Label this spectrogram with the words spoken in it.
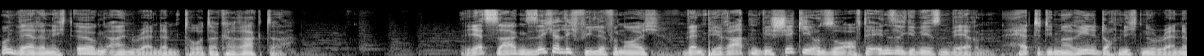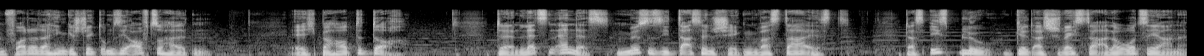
und wäre nicht irgendein random toter Charakter. Jetzt sagen sicherlich viele von euch, wenn Piraten wie Shiki und so auf der Insel gewesen wären, hätte die Marine doch nicht nur random Fodder dahin geschickt um sie aufzuhalten. Ich behaupte doch. Denn letzten Endes müssen sie das hinschicken was da ist. Das East Blue gilt als schwächster aller Ozeane.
